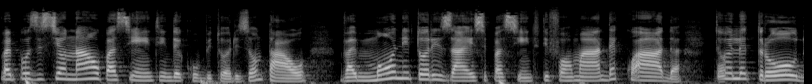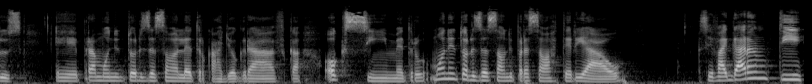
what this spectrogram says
vai posicionar o paciente em decúbito horizontal, vai monitorizar esse paciente de forma adequada. Então, eletrodos é, para monitorização eletrocardiográfica, oxímetro, monitorização de pressão arterial. Você vai garantir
